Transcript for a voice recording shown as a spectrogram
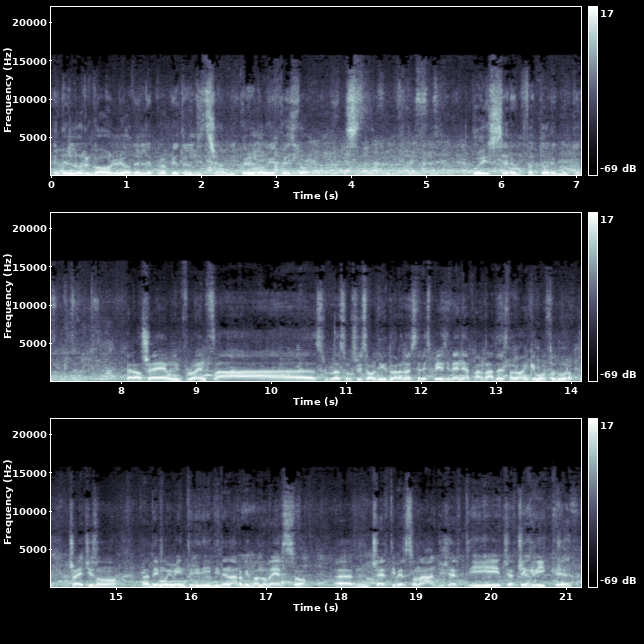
e dell'orgoglio delle proprie tradizioni. Credo che questo può essere un fattore molto importante però c'è un'influenza sul, su, sui soldi che dovranno essere spesi, lei ne ha parlato ed è stato anche molto duro, cioè ci sono eh, dei movimenti di, di, denaro che vanno verso eh, certi personaggi, certi, certe certo, cricche. certo.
